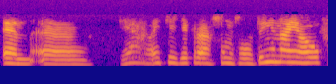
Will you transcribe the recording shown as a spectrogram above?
En ja, weet je, je krijgt soms wel dingen naar je hoofd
